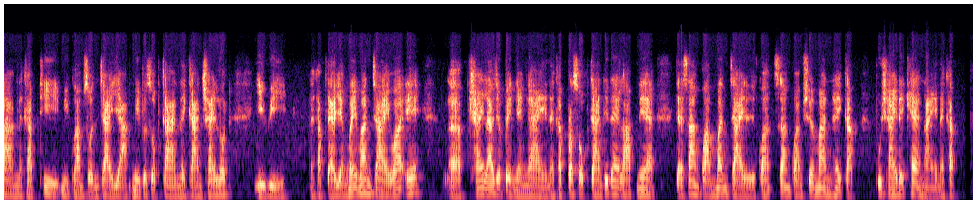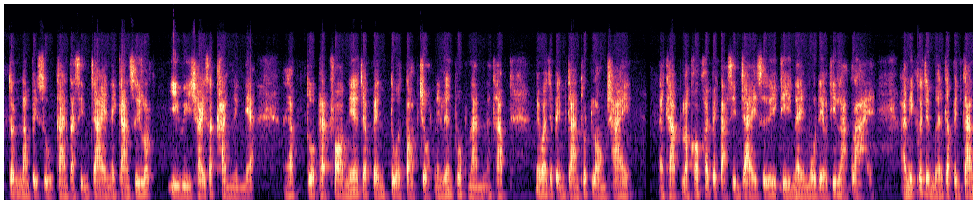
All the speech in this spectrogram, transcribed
ตามนะครับที่มีความสนใจอยากมีประสบการณ์ในการใช้รถ EV นะครับแต่ยังไม่มั่นใจว่าเอ๊ะใช้แล้วจะเป็นยังไงนะครับประสบการณ์ที่ได้รับเนี่ยจะสร้างความมั่นใจหรือสร้างความเชื่อมั่นให้กับผู้ใช้ได้แค่ไหนนะครับจนนำไปสู่การตัดสินใจในการซื้อรถ EV ใช้สักคันหนึ่งเนี่ยนะครับตัวแพลตฟอร์มนี้จะเป็นตัวตอบโจทย์ในเรื่องพวกนั้นนะครับไม่ว่าจะเป็นการทดลองใช้นะครับแล้วก็ค่อยไปตัดสินใจซื้ออีกทีในโมเดลที่หลากหลาย อันนี้ก็จะเหมือนกับเป็นการ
